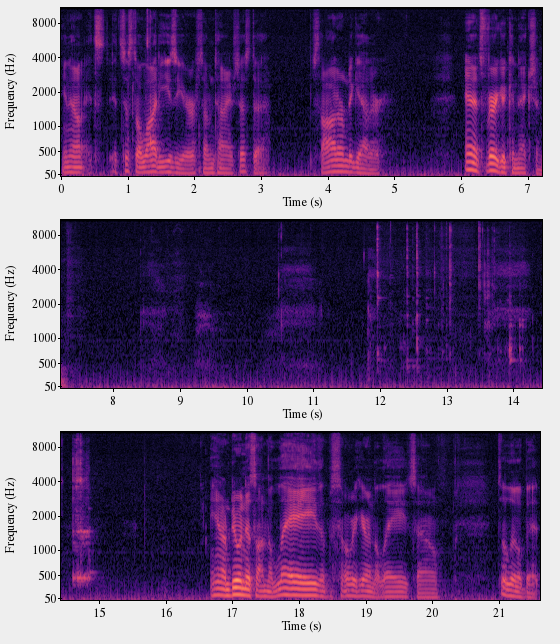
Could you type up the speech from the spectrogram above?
you know, it's it's just a lot easier sometimes just to solder them together. And it's very good connection. And I'm doing this on the lathe. Over here on the lathe, so it's a little bit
